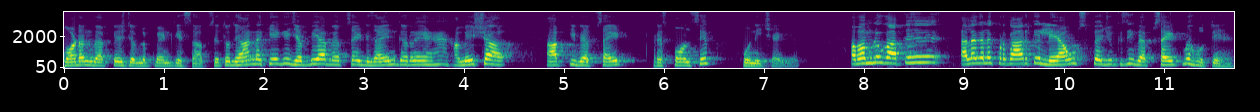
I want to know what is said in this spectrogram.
मॉडर्न वेब पेज डेवलपमेंट के हिसाब से। तो ध्यान रखिए कि जब भी आप वेबसाइट डिज़ाइन कर रहे हैं, हमेशा आपकी वेबसाइट रिस्पॉन्सिव होनी चाहिए। अब हम लोग आते हैं अलग अलग प्रकार के लेआउट्स पे जो किसी वेबसाइट में होते हैं।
